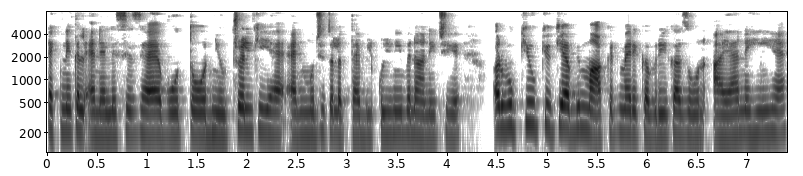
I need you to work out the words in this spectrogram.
टेक्निकल एनालिसिस है, वो तो न्यूट्रल की है एंड मुझे तो लगता है बिल्कुल नहीं बनानी चाहिए। और वो क्यों? क्योंकि अभी मार्केट में रिकवरी का जोन आया नहीं है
